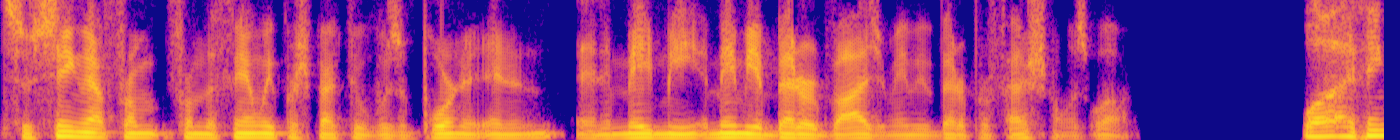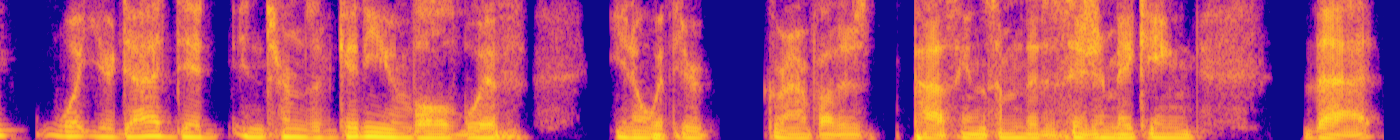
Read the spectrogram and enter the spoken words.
so seeing that from from the family perspective was important and and it made me it made me a better advisor made me a better professional as well. Well i think what your dad did in terms of getting you involved with you know with your grandfather's passing and some of the decision making that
